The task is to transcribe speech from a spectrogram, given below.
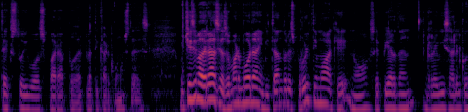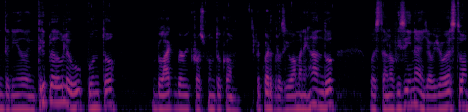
texto y voz para poder platicar con ustedes. Muchísimas gracias, Omar Mora, invitándoles por último a que no se pierdan revisar el contenido en www.blackberrycross.com. Recuerdo, si va manejando o está en la oficina y ya oyó esto,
